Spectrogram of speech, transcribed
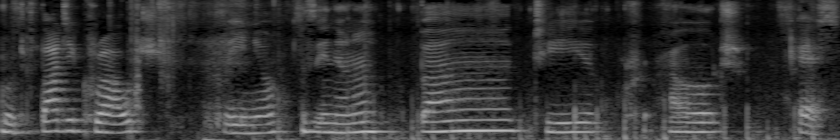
Gut. Barty Crouch. Senior. Ja, ne? Barty Crouch S.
